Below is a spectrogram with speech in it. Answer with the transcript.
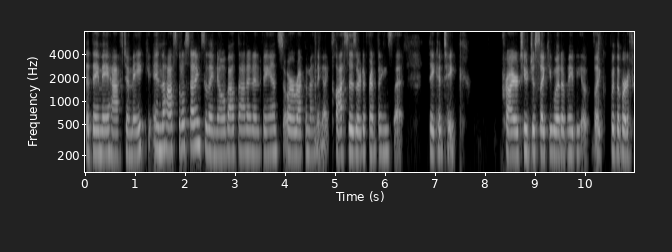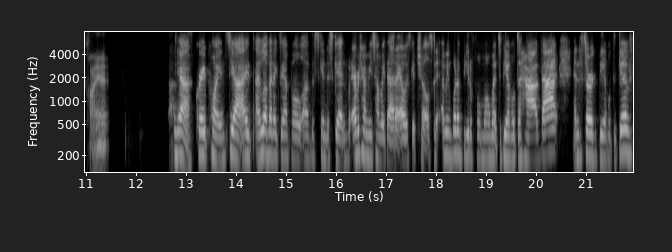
that they may have to make in the hospital setting so they know about that in advance or recommending like classes or different things that they could take prior to just like you would have maybe like with a birth client yeah great points yeah I, I love that example of the skin to skin every time you tell me that i always get chills i mean what a beautiful moment to be able to have that and the surrogate be able to give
